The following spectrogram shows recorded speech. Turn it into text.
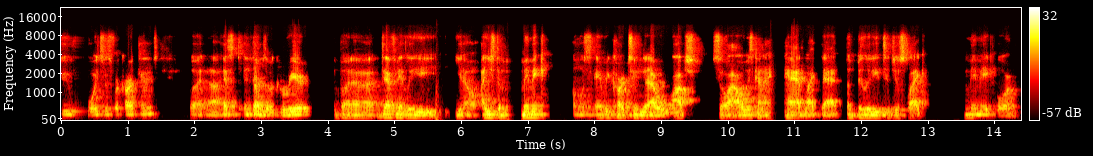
do voices for cartoons, but uh, as in terms of a career. But uh, definitely, you know, I used to mimic almost every cartoon that I would watch. So I always kind of had like that ability to just like mimic or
